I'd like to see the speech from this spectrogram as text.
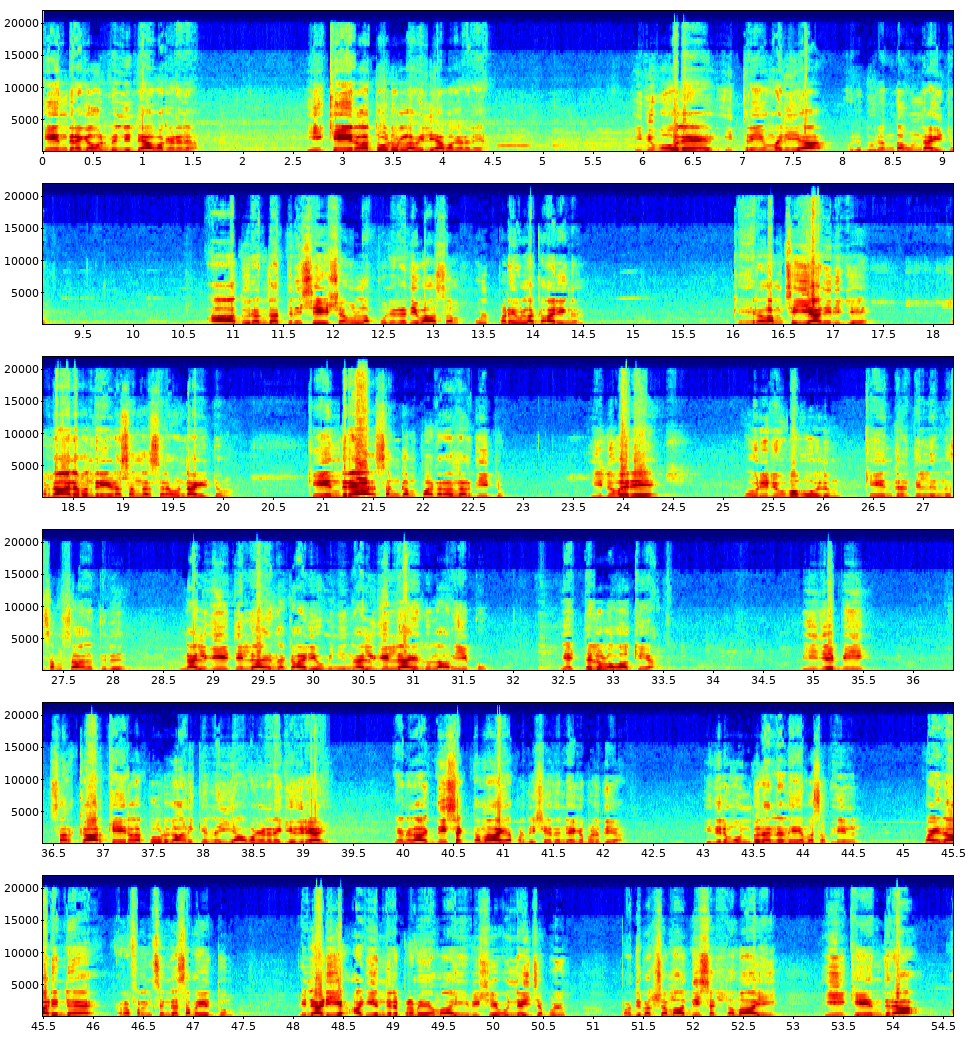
കേന്ദ്ര ഗവൺമെന്റിന്റെ അവഗണന. ഈ കേരളത്തോടുള്ള വലിയ അവഗണനയാണ്. ഇതുപോലെ ഇത്രയും വലിയ ഒരു ദുരന്തം ഉണ്ടായിട്ടും ആ ദുരന്തത്തിന് ശേഷമുള്ള പുനരധിവാസം ഉൾപ്പെടെയുള്ള കാര്യങ്ങൾ കേരളം ചെയ്യാനിരിക്കെ പ്രധാനമന്ത്രിയുടെ സന്ദർശനം ഉണ്ടായിട്ടും കേന്ദ്ര സംഘം പഠനം നടത്തിയിട്ടും ഇതുവരെ ഒരു രൂപ പോലും കേന്ദ്രത്തിൽ നിന്ന് സംസ്ഥാനത്തിന് നൽകിയിട്ടില്ല എന്ന കാര്യവും ഇനി നൽകില്ല എന്നുള്ള അറിയിപ്പും ഞെട്ടലുളവാക്കിയാണ് ബി ജെ പി സർക്കാർ കേരളത്തോട് കാണിക്കുന്ന ഈ അവഗണനയ്ക്കെതിരായി ഞങ്ങൾ അതിശക്തമായ പ്രതിഷേധം രേഖപ്പെടുത്തുകയാണ്. ഇതിനു മുൻപ് തന്നെ നിയമസഭയിൽ വയനാടിന്റെ റഫറൻസിന്റെ സമയത്തും പിന്നെ അടിയ അടിയന്തര പ്രമേയമായി ഈ വിഷയം ഉന്നയിച്ചപ്പോഴും പ്രതിപക്ഷം അതിശക്തമായി ഈ കേന്ദ്ര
